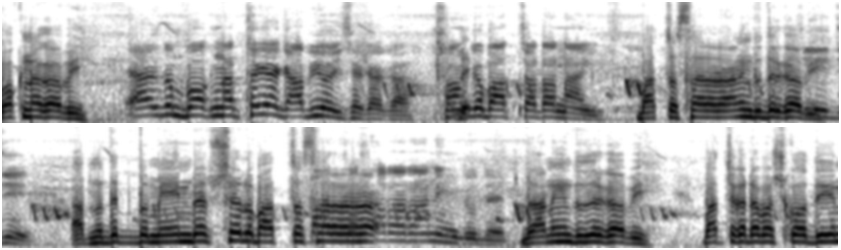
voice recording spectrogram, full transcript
বকনা গাবি? একদম বকনার থেকে গাবি হয়েছে কাকা। সঙ্গে বাচ্চাটা নাই। বাচ্চা ছাড়া রানিং দুধের গাবি? জি জি। আপনাদের তো মেইন ব্যবসা হলো বাচ্চা ছাড়া সারা রানিং দুধের। রানিং দুধের গাবি। বাচ্চা কাটা বয়স কদিন?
